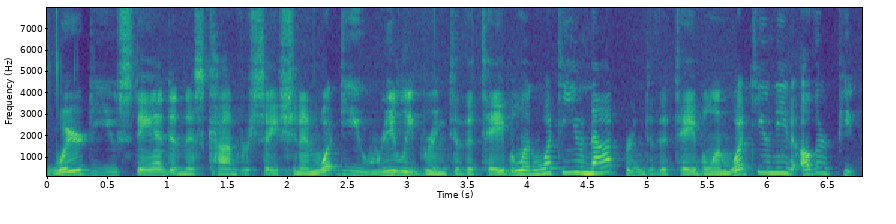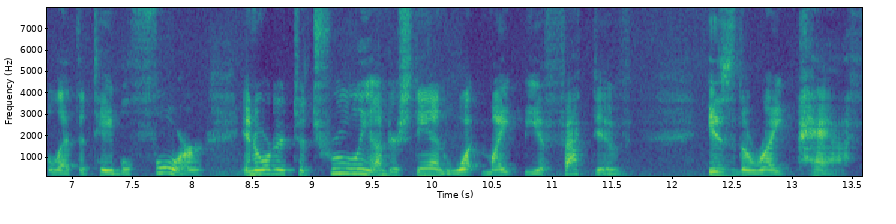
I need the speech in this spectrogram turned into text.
where do you stand in this conversation and what do you really bring to the table and what do you not bring to the table and what do you need other people at the table for in order to truly understand what might be effective is the right path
